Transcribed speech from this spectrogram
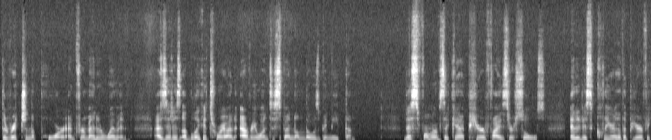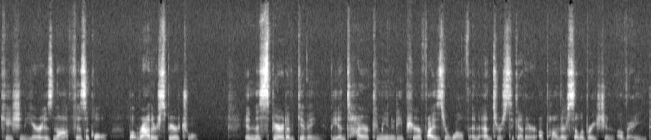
the rich and the poor, and for men and women, as it is obligatory on everyone to spend on those beneath them. This form of zakat purifies their souls, and it is clear that the purification here is not physical, but rather spiritual. In this spirit of giving, the entire community purifies their wealth and enters together upon their celebration of Eid.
